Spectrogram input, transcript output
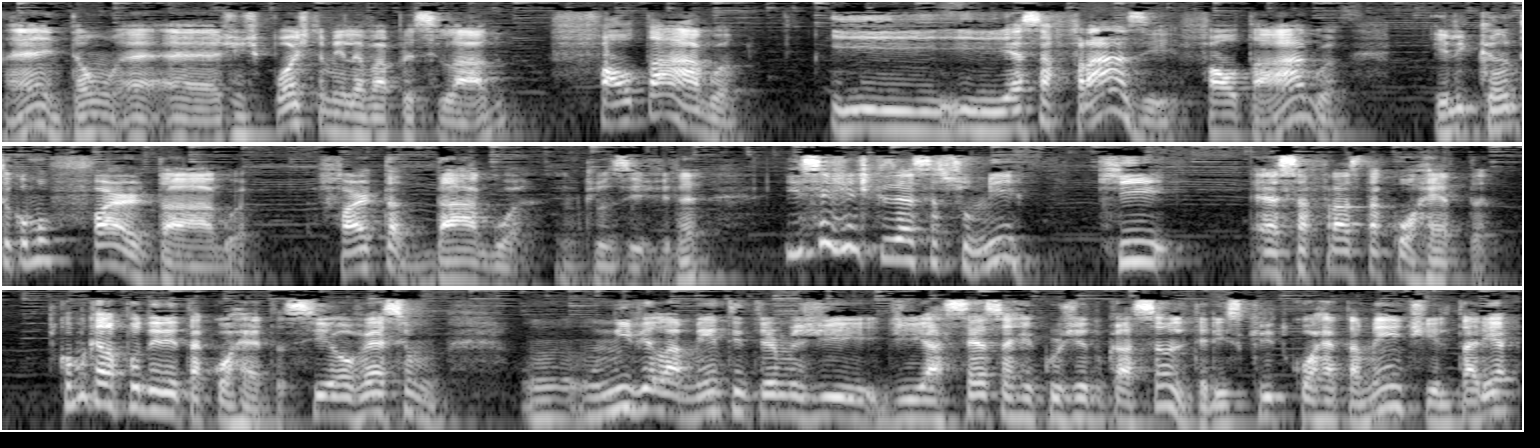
né? Então é, é, a gente pode também levar para esse lado. Falta água. E, e, essa frase, falta água, ele canta como farta água, farta d'água, inclusive, né? E se a gente quisesse assumir que essa frase está correta, como que ela poderia estar correta? Se houvesse um, um, um nivelamento em termos de, de acesso a recursos de educação, ele teria escrito corretamente, ele estaria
